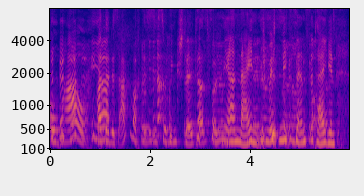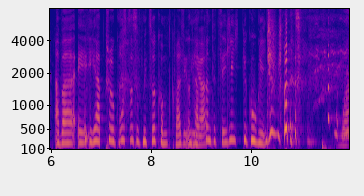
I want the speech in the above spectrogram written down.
Oh wow. Ja. Hat er das auch gemacht, dass er sich so hingestellt hat vor dir? ja, nein, ich möchte nicht so sehr ins Detail gehen, aber äh, ich habe schon gewusst, dass auf mich zukommt quasi und Ja. habe dann tatsächlich gegoogelt. Wow.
